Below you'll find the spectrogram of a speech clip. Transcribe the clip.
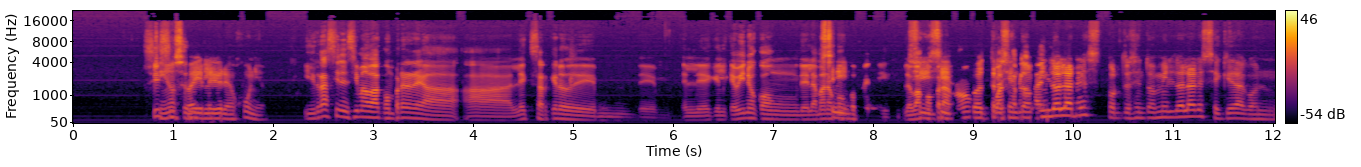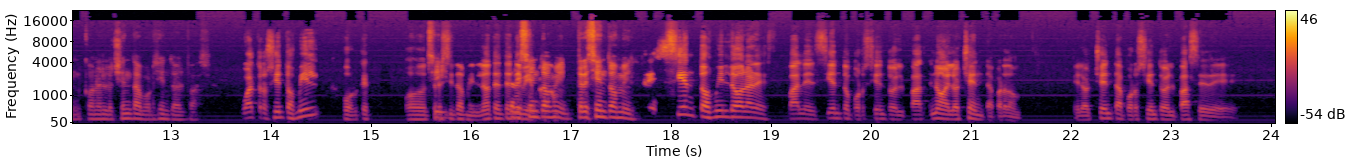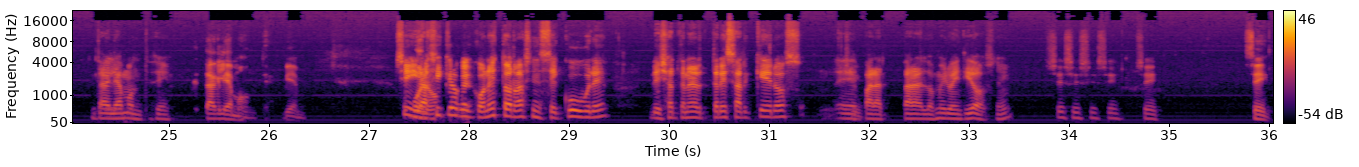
Sí, si no, sí, se va a ir libre en junio. Y Racing encima va a comprar a- al ex arquero de, de- el, el que vino con de la mano con Copetti. Lo va a comprar, ¿no? Por ¿Cuánto 300 nos da? mil dólares, por 300 mil dólares se queda con, con el 80% del pase. 400 mil porque o Sí. 300 mil, no te entendí 300 bien. mil, 300 mil. 300 mil dólares vale el 100% del pase, no, el 80, perdón. El 80% del pase de, Tagliamonte, sí. de Tagliamonte. Bien. Sí, Bueno. así creo que con esto Racing se cubre de ya tener tres arqueros eh, Sí. para, para el 2022. ¿sí? Sí, sí, sí, sí, sí. Sí.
